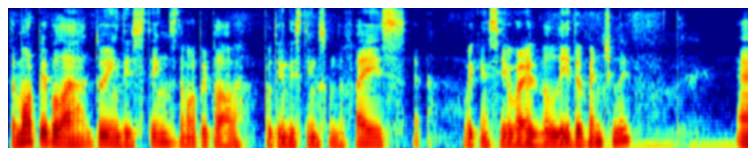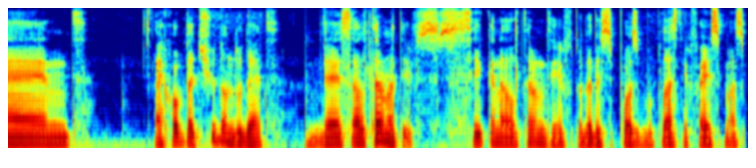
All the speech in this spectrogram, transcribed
the more people are doing these things, the more people are putting these things on the face, we can see where it will lead eventually. And I hope that you don't do that. There's alternatives. Seek an alternative to the disposable plastic face mask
